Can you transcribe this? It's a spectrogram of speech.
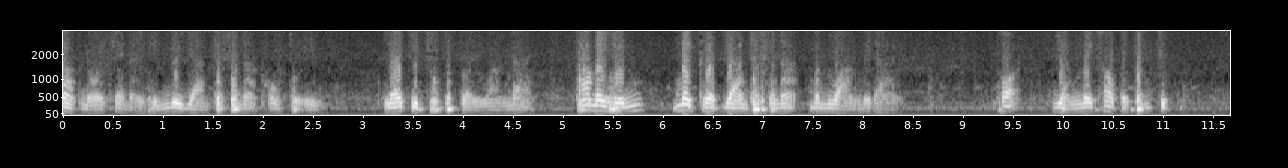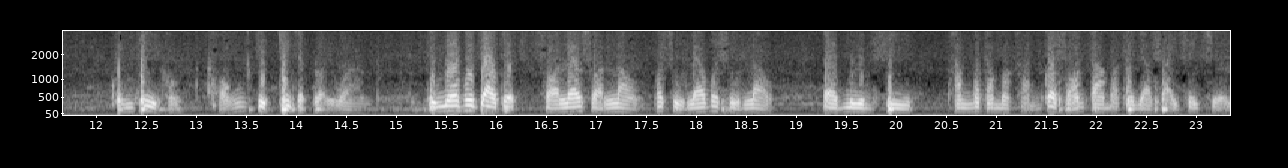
มากน้อยแค่ไหนเห็นด้วยญาณทัศนะของตัวเอง แล้วจิตจะปล่อยวางได้ ถ้าไม่เห็นไม่เกิดญาณทัศนะมันวางไม่ได้ เพราะยังไม่เข้าไปถึงจุดถึงที่ของของจุดที่จะปล่อยวาง ถึงแม้พระเจ้าจะสอนแล้วสอนเราพระสูตรแล้วพระสูตรเรา แปดหมื่นสี่พันพระธรรมขันธ์ก็สอนตามอัธยาศัยเฉย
